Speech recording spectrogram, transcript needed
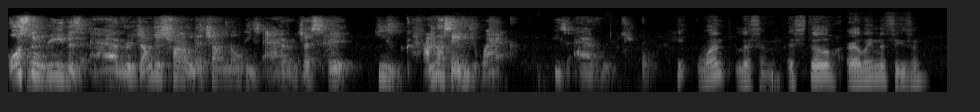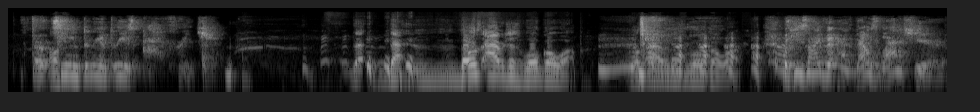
Austin Reaves is average. I'm just trying to let y'all know he's average. That's it. He's. I'm not saying he's whack. He's average. he, one. Listen, it's still early in the season. 13, 3 and 3 is average. That that those averages will go up. those averages will go up. But he's not even. That was last year.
